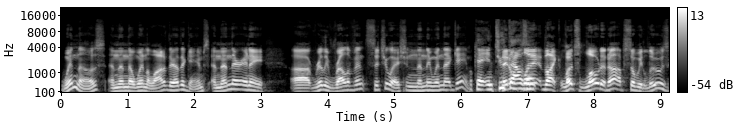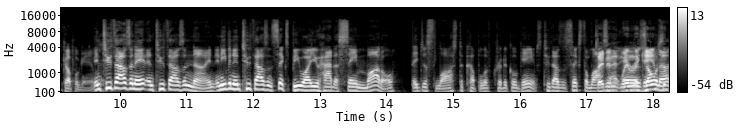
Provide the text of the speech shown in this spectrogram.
win those, and then they'll win a lot of their other games, and then they're in a uh, really relevant situation, and then they win that game. Okay, in they don't 2000 play like let's load it up so we lose a couple games. In 2008 and 2009, and even in 2006, BYU had a same model. They just lost a couple of critical games. 2006, the loss They didn't at win the Arizona, games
